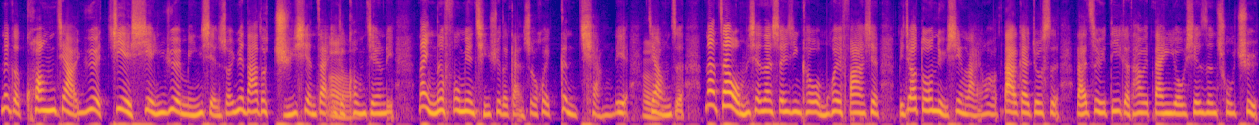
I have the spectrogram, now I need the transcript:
那个框架越界限越明显的时候，因为大家都局限在一个空间里。那你那负面情绪的感受会更强烈，这样子。嗯、那在我们现在身心科，我们会发现比较多女性来哦，大概就是来自于第一个，她会担忧先生出去。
